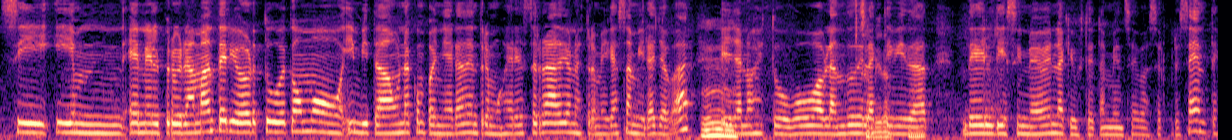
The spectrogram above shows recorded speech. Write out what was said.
Sí, y mm, en el programa anterior tuve como invitada a una compañera de Entre Mujeres Radio, nuestra amiga Samira Yavar. Mm. Ella nos estuvo hablando de la actividad del 19 en la que usted también se va a hacer presente.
